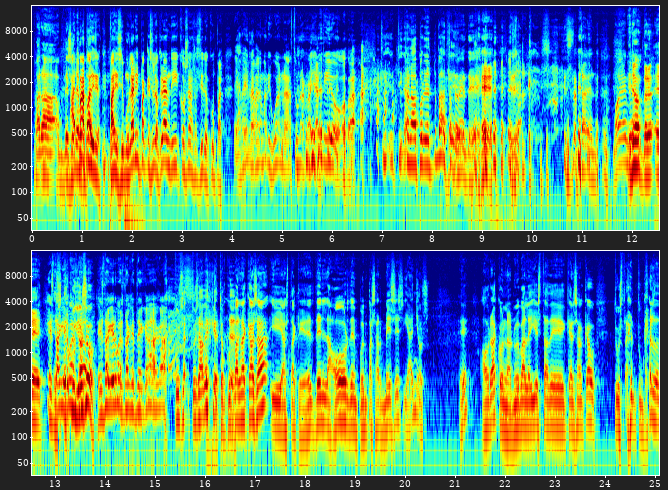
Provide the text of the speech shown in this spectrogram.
Para Además, para, dis- para disimular y para que se lo crean, di cosas así de ocupas. Eh, a ver, dame la marihuana, haz una raya, tío. Tí- Tírala por el bate. Exactamente. Exactamente. Madre mía. No, pero eh, esta es, curioso. Está, esta hierba está que te caga. Tú sabes que te ocupan la casa y hasta que den la orden pueden pasar meses y años. ¿eh? Ahora, con la nueva ley esta de que han sacado, tú estás en tu casa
